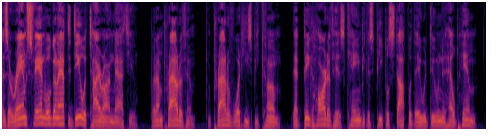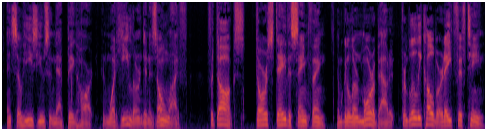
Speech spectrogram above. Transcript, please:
as a Rams fan, we're going to have to deal with Tyrann Mathieu, but I'm proud of him. I'm proud of what he's become. That big heart of his came because people stopped what they were doing to help him. And so he's using that big heart and what he learned in his own life for dogs. Doris Day, the same thing. And we're going to learn more about it from Lily Colbert at 815.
